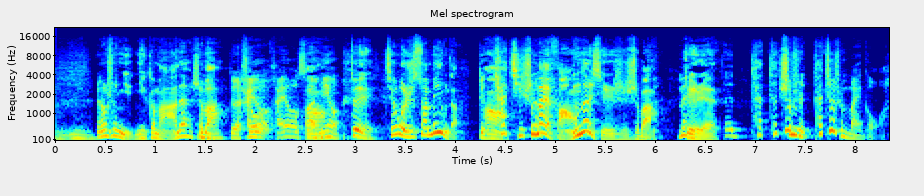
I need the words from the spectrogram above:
嗯然后说你你干嘛的，是吧？对还有还要算命啊对，结果是算命的。啊对他其实卖房的，其实是是吧？这个人呃，他他就是他就是卖狗啊，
